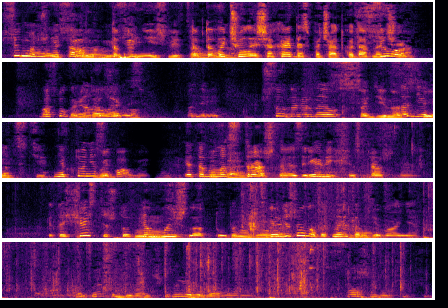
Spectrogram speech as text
Всю ночь летала. Всю ніч літав. Тобто ви чули шахеди спочатку, да, вночі? Все. Во сколько там Недалеко. началось? Андрей, часов, наверное, З с 11. 11. Никто не Вы- спал. вы- Это было Какая? страшное зрелище, страшное. Это счастье, что я вышла оттуда. Ну да. Я лежала вот на этом диване. Вот на этом диванчике. Ну, я лежала. Сложила чуть-чуть.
